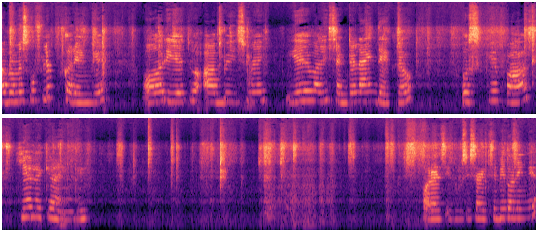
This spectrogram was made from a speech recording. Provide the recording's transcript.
अब हम इसको फ्लिप करेंगे। और ये जो आप बीच में ये वाली सेंटर लाइन देख रहे हो, उसके पास ये लेके आएँगे। और ऐसे दूसरी साइड से भी करेंगे।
